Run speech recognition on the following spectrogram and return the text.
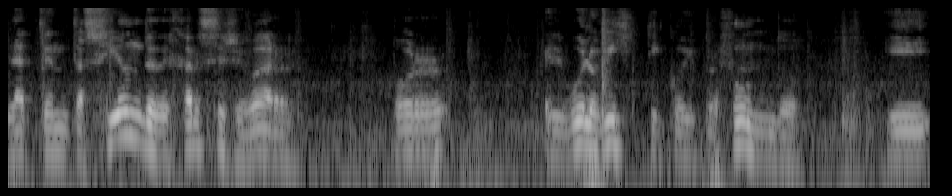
la tentación de dejarse llevar por el vuelo místico y profundo y,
